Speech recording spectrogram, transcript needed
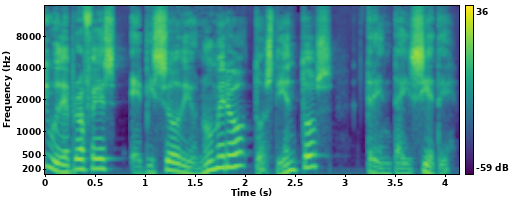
De Profes, episodio número 237.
